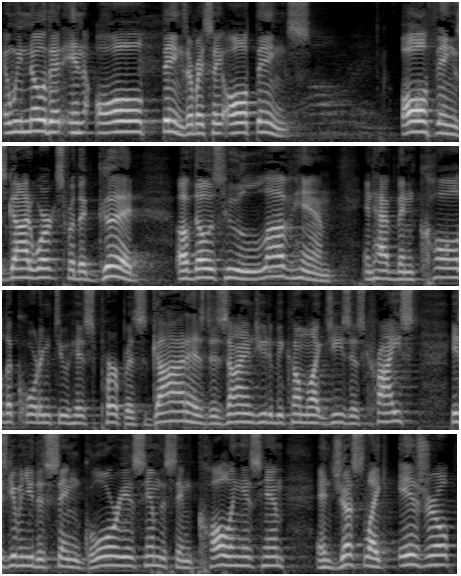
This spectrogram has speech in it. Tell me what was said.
And we know that in all things, everybody say all things. All things God works for the good of those who love him and have been called according to his purpose. God has designed you to become like Jesus Christ. He's given you the same glory as him, the same calling as him. And just like Israel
